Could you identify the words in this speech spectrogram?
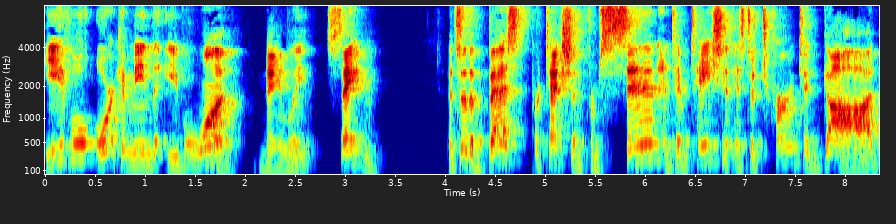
evil or can mean the evil one, namely Satan. And so, the best protection from sin and temptation is to turn to God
